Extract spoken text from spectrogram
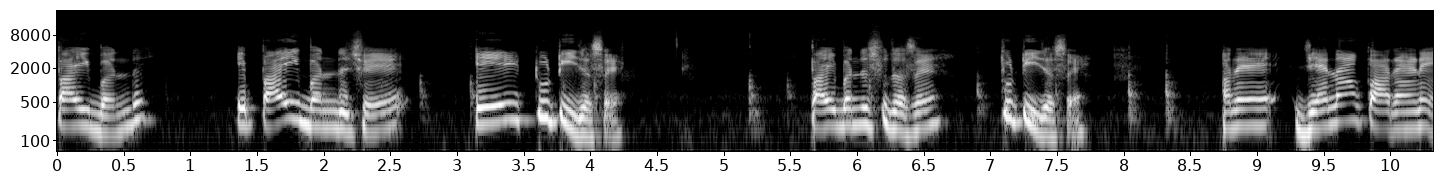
પાઈ બંધ, એ પાઈ બંધ છે, એ તૂટી જશે. પાઈ બંધ શું થશે? તૂટી જશે. અને જેના કારણે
